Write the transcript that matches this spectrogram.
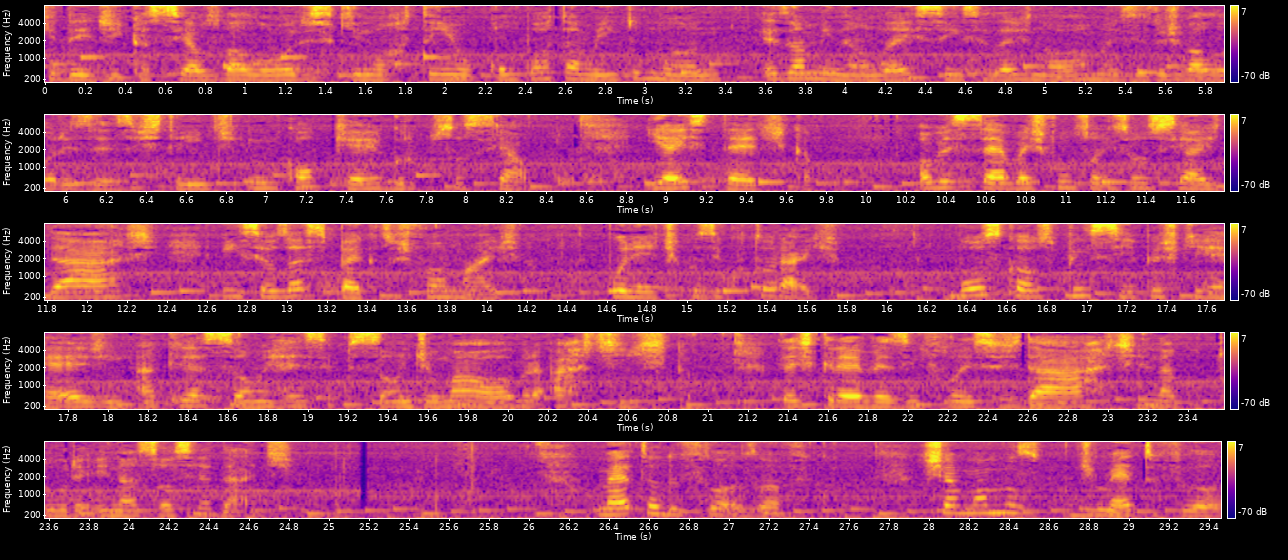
que dedica-se aos valores que norteiam o comportamento humano, examinando a essência das normas e dos valores existentes em qualquer grupo social. E a estética observa as funções sociais da arte em seus aspectos formais, políticos e culturais. Busca os princípios que regem a criação e recepção de uma obra artística. Descreve as influências da arte na cultura e na sociedade. Método filosófico Chamamos de método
